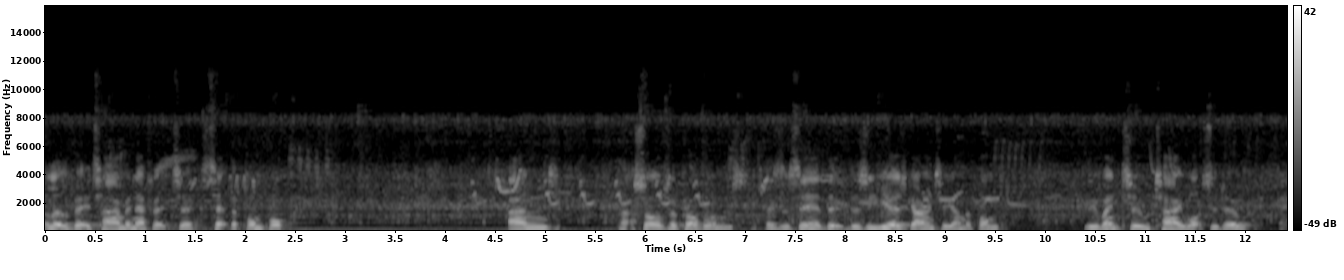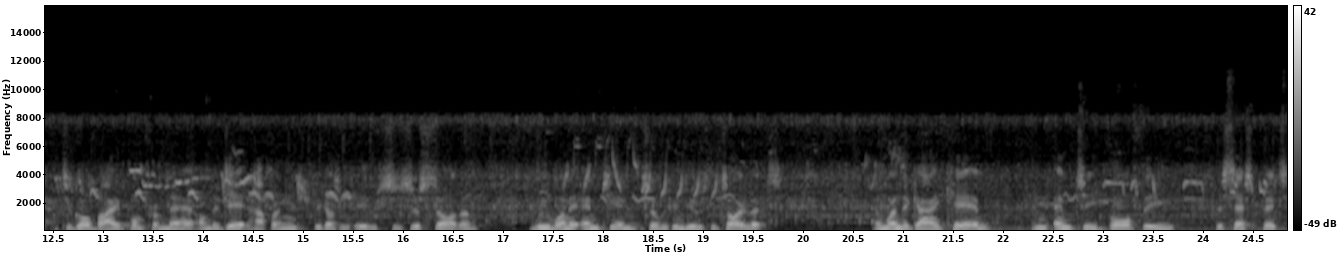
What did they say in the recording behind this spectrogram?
a little bit of time and effort to set the pump up. And that solves the problems. As I say there's a year's guarantee on the pump. We went to Thai Watsadu to go buy a pump from there on the day it happened because it was just sort of we want it emptying so we can use the toilets. And when the guy came and emptied both the the cesspit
